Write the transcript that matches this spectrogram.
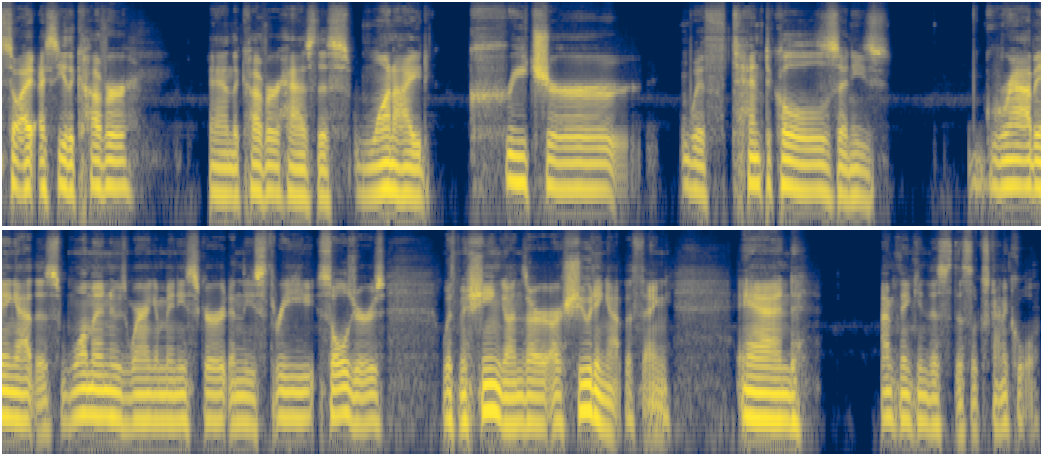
so I, I see the cover, and the cover has this one eyed creature with tentacles, and he's grabbing at this woman who's wearing a mini skirt, and these three soldiers with machine guns are, are shooting at the thing. And I'm thinking this this looks kind of cool.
